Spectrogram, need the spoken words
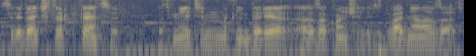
Среда, четверг, пятница. Отметины на календаре э, закончились два дня назад.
